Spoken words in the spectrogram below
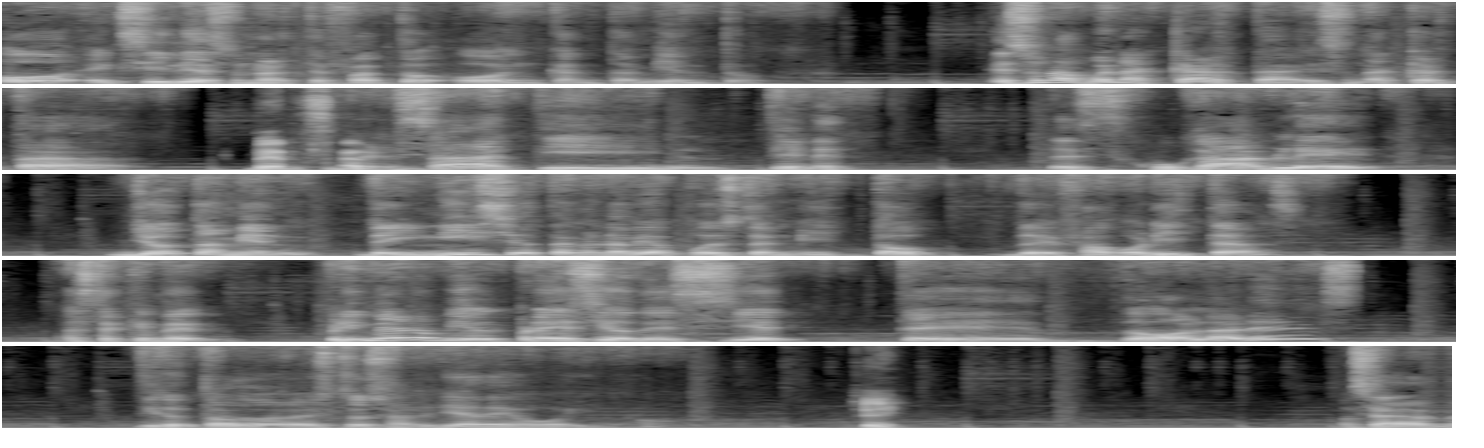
O exilias un artefacto o encantamiento. Es una buena carta, es una carta versátil, tiene, es jugable. Yo también, de inicio, también la había puesto en mi top de favoritas. Hasta que me Primero vi el precio de 7 dólares. Digo, todo esto es al día de hoy, ¿no? Sí. O sea,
